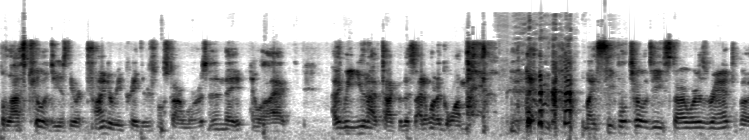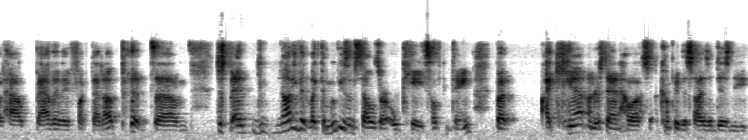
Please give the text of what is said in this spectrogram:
the last trilogy is they were trying to recreate the original Star Wars, and then they well I. I think we, you and I have talked about this. I don't want to go on my, my sequel trilogy Star Wars rant about how badly they fucked that up. But um, just and not even like the movies themselves are okay, self-contained. But I can't understand how a, a company the size of Disney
